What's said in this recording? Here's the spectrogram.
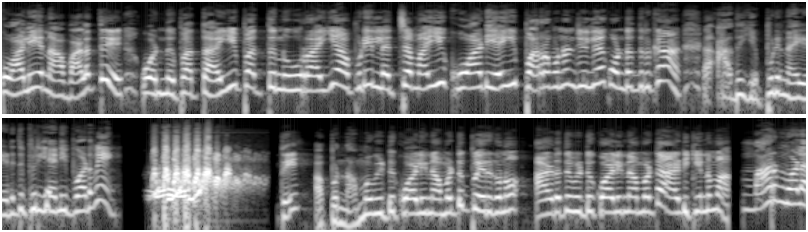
கோழியை நான் வளர்த்து ஒன்னு பத்து ஐ பத்து நூறு ஐ அப்படி லட்சம் ஐ கோடி ஐ பரவணும்னு சொல்லி கொண்டு வந்திருக்கான். அதை எப்படி நான் எடுத்து பிரியாணி போடுவேன்? தே அப்ப நம்ம வீட்டு கோழி நான் மட்டும் போயிருக்கணும். அடுத்த வீட்டு கோழி நான் மட்டும் அடிக்கணுமா? மறுமோல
